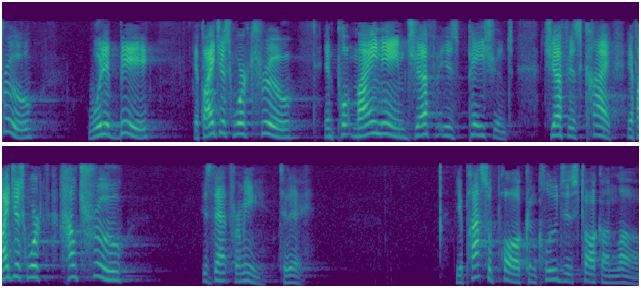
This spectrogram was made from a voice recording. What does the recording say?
true would it be if I just work through and put my name, Jeff is patient, Jeff is kind, if I just worked, how true is that for me today? The Apostle Paul concludes his talk on love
